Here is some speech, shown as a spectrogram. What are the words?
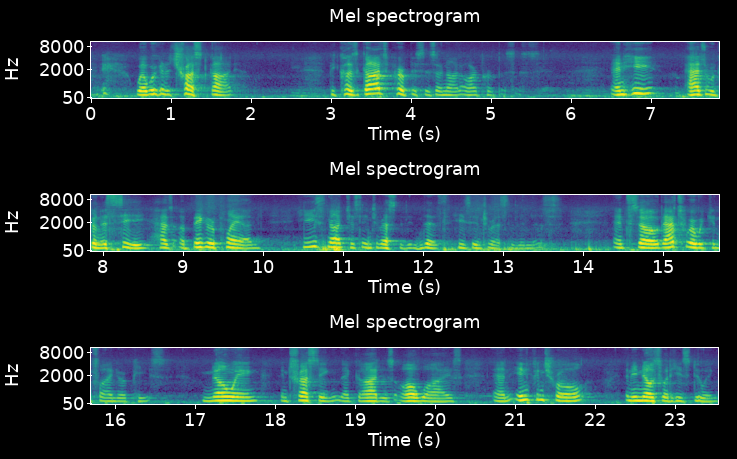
well, we're going to trust God because God's purposes are not our purposes. And He, as we're going to see, has a bigger plan. He's not just interested in this, He's interested in this. And so that's where we can find our peace, knowing and trusting that God is all wise and in control, and He knows what He's doing.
